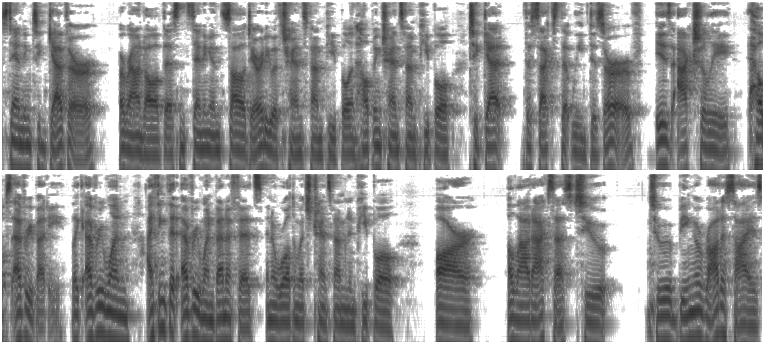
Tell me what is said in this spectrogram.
standing together around all of this and standing in solidarity with trans femme people and helping trans femme people to get the sex that we deserve is actually helps everybody. Like everyone, I think that everyone benefits in a world in which trans feminine people are allowed access to to being eroticized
